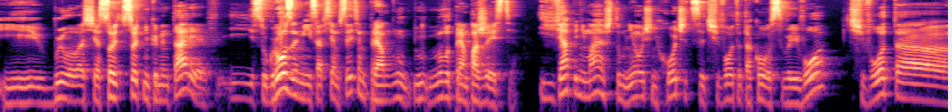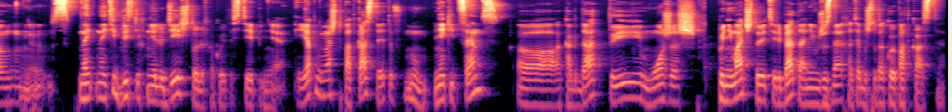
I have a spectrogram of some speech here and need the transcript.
и было вообще сот, сотни комментариев, и с угрозами, и со всем с этим прям, ну, ну, ну вот прям по жести. И я понимаю, что мне очень хочется чего-то такого своего, чего-то найти близких мне людей, что ли, в какой-то степени. И я понимаю, что подкасты это ну, некий ценз, э, когда ты можешь понимать, что эти ребята, они уже знают хотя бы, что такое подкасты.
